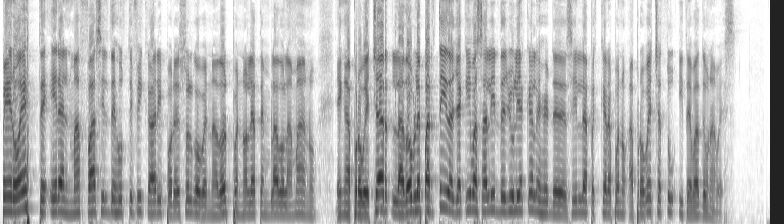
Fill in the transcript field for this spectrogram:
Pero este era el más fácil de justificar y por eso el gobernador pues no le ha temblado la mano en aprovechar la doble partida, ya que iba a salir de Julia Kelleher de decirle a Pesquera, bueno, aprovecha tú y te vas de una vez.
